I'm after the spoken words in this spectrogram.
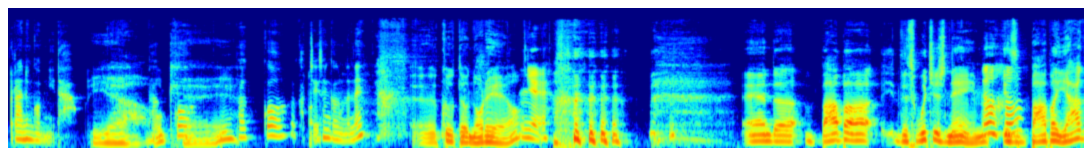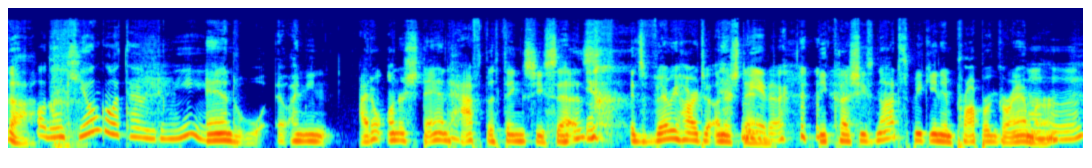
라는 겁니다. Yeah, 바꿔, okay. 바꿔. 갑자기 생각나네. 어, 그것도 노래예요. 예. And uh, Baba, this witch's name is Baba Yaga. 어, 너무 귀여운 것 같아요 이름이. And w- I mean, I don't understand half the things she says. It's very hard to understand either. because she's not speaking in proper grammar.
